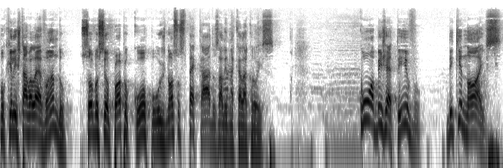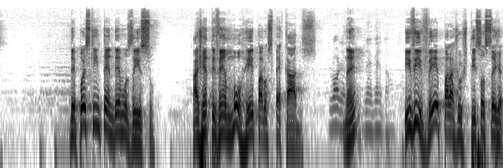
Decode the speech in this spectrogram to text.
porque ele estava levando sobre o seu próprio corpo os nossos pecados ali naquela cruz. Com o objetivo de que nós, depois que entendemos isso, a gente venha morrer para os pecados Glória Né? Deus, é verdade. e viver para a justiça, ou seja,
